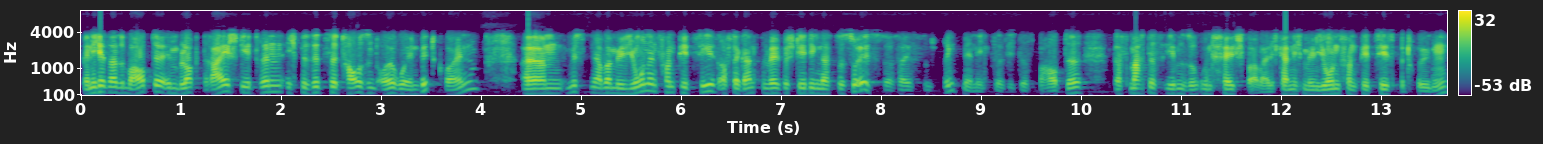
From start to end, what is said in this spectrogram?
Wenn ich jetzt also behaupte, im Block 3 steht drin, ich besitze 1000 Euro in Bitcoin, ähm, müssten aber Millionen von PCs auf der ganzen Welt bestätigen, dass das so ist. Das heißt, es bringt mir nichts, dass ich das behaupte. Das macht es eben so unfälschbar, weil ich kann nicht Millionen von PCs betrügen,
